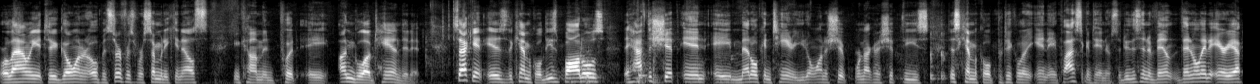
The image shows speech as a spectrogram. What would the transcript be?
or allowing it to go on an open surface where somebody can else can come and put a ungloved hand in it. Second is the chemical. These bottles, they have to ship in a metal container. You don't want to ship, we're not going to ship these, this chemical particularly in a plastic container. So do this in a ventilated area,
